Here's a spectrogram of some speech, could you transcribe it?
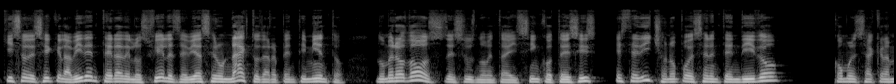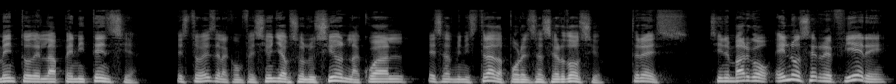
quiso decir que la vida entera de los fieles debía ser un acto de arrepentimiento. Número dos de sus 95 tesis, este dicho no puede ser entendido como el sacramento de la penitencia, esto es, de la confesión y absolución, la cual es administrada por el sacerdocio. Tres, sin embargo, Él no se refiere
